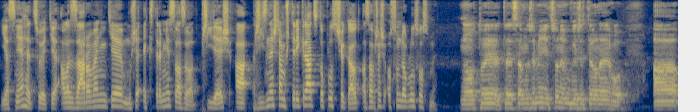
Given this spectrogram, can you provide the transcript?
jasně hecuje tě, ale zároveň tě může extrémně svazovat. Přijdeš a řízneš tam 4x 100 plus checkout a zavřeš 8 double 8. No, to je, to je samozřejmě něco neuvěřitelného. A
